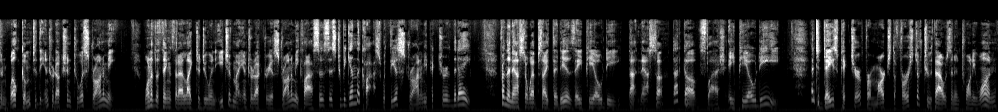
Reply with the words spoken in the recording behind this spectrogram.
and welcome to the introduction to astronomy. One of the things that I like to do in each of my introductory astronomy classes is to begin the class with the astronomy picture of the day from the NASA website that is apod.nasa.gov apod. And today's picture for March the 1st of 2021.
